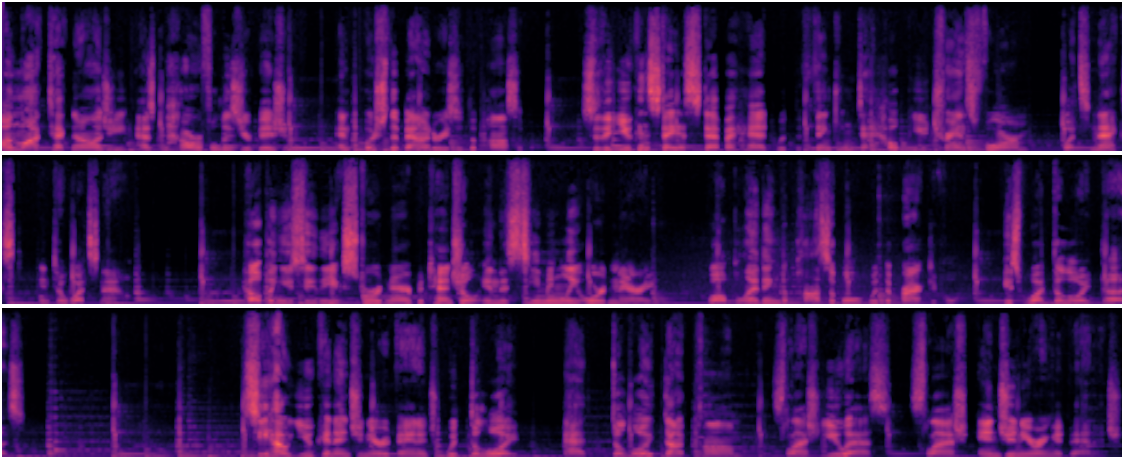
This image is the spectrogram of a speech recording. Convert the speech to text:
Unlock technology as powerful as your vision and push the boundaries of the possible so that you can stay a step ahead with the thinking to help you transform what's next into what's now. Helping you see the extraordinary potential in the seemingly ordinary while blending the possible with the practical is what Deloitte does. See how you can engineer advantage with Deloitte at deloitte.com slash us slash engineering advantage.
